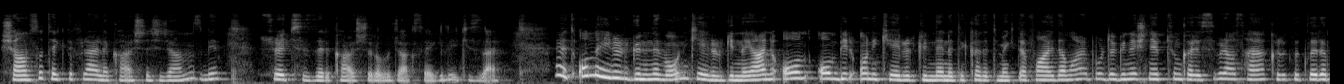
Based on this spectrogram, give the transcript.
şanslı tekliflerle karşılaşacağınız bir süreç sizleri karşılar olacak sevgili ikizler. Evet 10 Eylül gününe ve 12 Eylül gününe yani 10, 11, 12 Eylül günlerine dikkat etmekte fayda var. Burada Güneş Neptün karesi biraz hayal kırıklıkları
